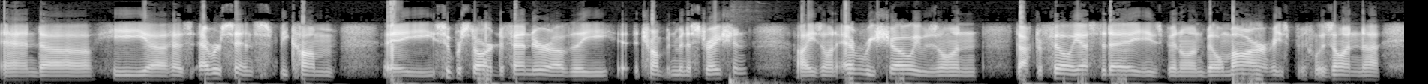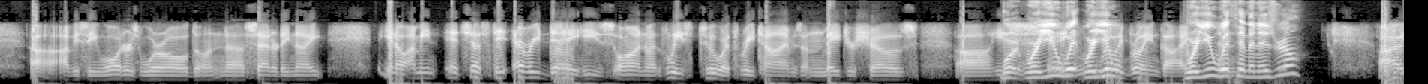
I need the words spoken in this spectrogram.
and uh, he uh, has ever since become a superstar defender of the Trump administration. Uh, he's on every show. He was on Dr. Phil yesterday. He's been on Bill Maher. He was on uh, uh, obviously Watters' World on uh, Saturday night. You know, I mean, it's just every day he's on at least two or three times on major shows. Uh, he's were, were you with, were you really brilliant guy? Were you with him in Israel? I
